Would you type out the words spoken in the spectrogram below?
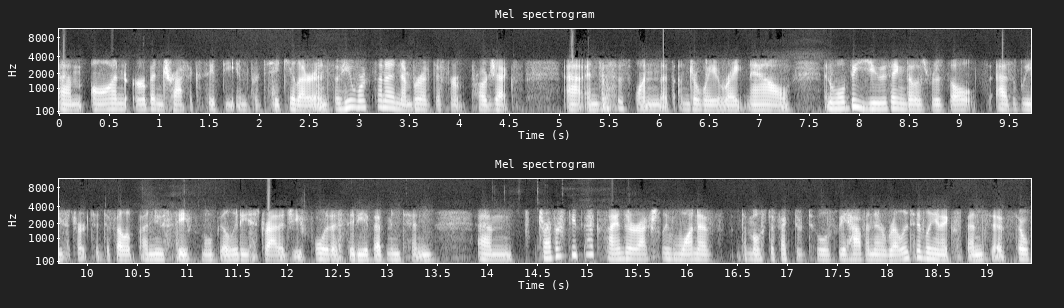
um, on urban traffic safety in particular. And so he works on a number of different projects uh, and this is one that's underway right now. And we'll be using those results as we start to develop a new safe mobility strategy for the city of Edmonton. Um, driver feedback signs are actually one of the most effective tools we have, and they're relatively inexpensive. So,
